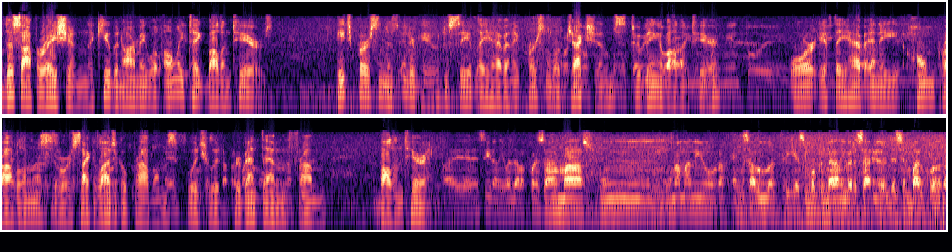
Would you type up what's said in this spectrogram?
For this operation, the Cuban Army will only take volunteers. Each person is interviewed to see if they have any personal objections to being a volunteer or if they have any home problems or psychological problems which would prevent them from volunteering. en saludo al 31 aniversario del desembarco de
